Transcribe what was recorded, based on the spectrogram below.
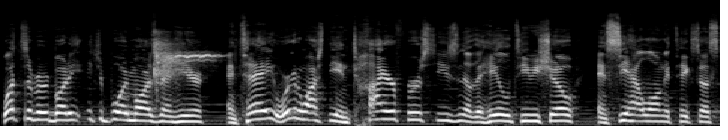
What's up, everybody? It's your boy Marzzman here, and today we're gonna watch the entire first season of the Halo TV show and see how long it takes us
